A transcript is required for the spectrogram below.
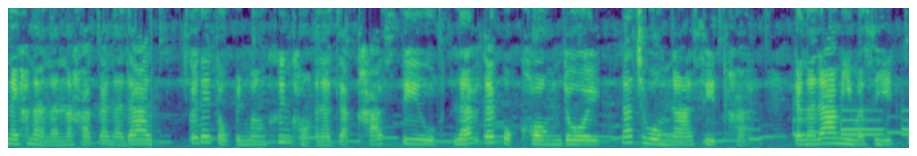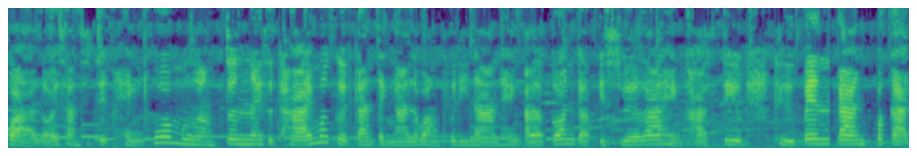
ในขณะนั้นนะคะ กานาดาก็ได้ตกเป็นเมืองขึ้นของอาณาจักรคาสติล และได้ปกครองโดยราชวงศ์นาซิดค่ะ แคนาดามีมัสยิดกว่า 137 แห่งทั่วเมือง จนในสุดท้ายเมื่อเกิดการแต่งงานระหว่างเฟอร์ดินานด์แห่งอารากอนกับอิสเวล่าแห่งคาสติล ถือเป็นการประกาศ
